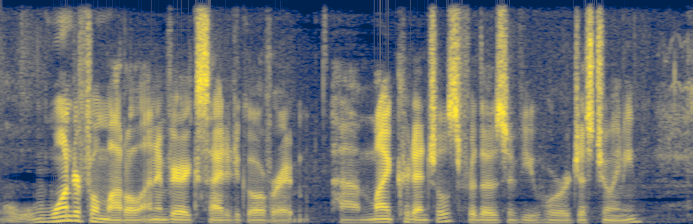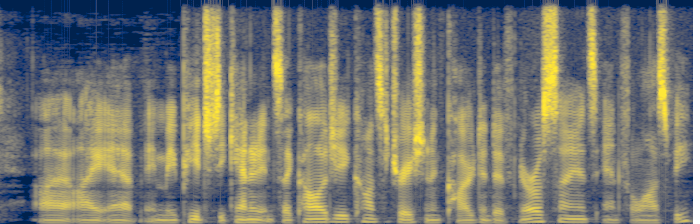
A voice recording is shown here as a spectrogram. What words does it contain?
wonderful model, and I'm very excited to go over it. Uh, my credentials, for those of you who are just joining, uh, I am a PhD candidate in psychology, concentration in cognitive neuroscience, and philosophy,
